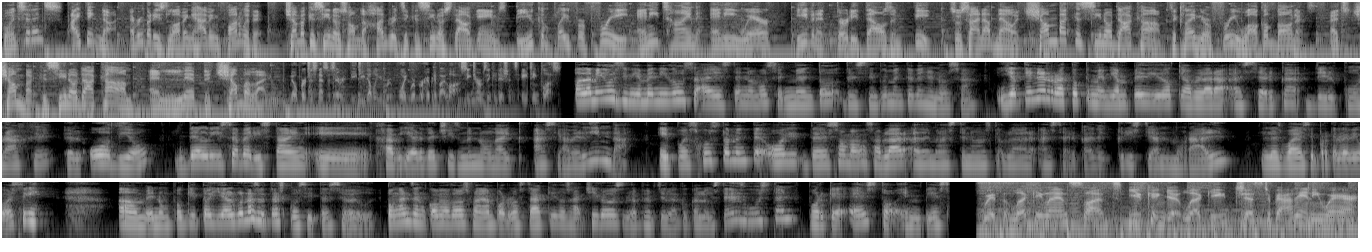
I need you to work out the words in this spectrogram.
Coincidence? I think not. Everybody's loving having fun with it. Chumba Casino is home to hundreds of casino style games that you can play for free anytime, anywhere, even at 30,000 feet. So sign up now at chumbacasino.com to claim your free welcome bonus. That's chumbacasino.com and live the Chumba life. No purchase necessary. VGW Group. Void were prohibited by law. See terms and conditions. 18 plus. Hola amigos y bienvenidos a este nuevo segmento de Simplemente Venenosa. Ya tiene rato que me habían pedido que hablara acerca del coraje, el odio de Lisa Beristain y Javier de Chisme No Like hacia Belinda. Y pues justamente hoy de eso vamos a hablar. Además tenemos que hablar acerca de Cristian Moral. Les voy a decir por qué le digo así. um, en un poquito y algunas otras cositas. Pónganse cómodos, vayan por los taquis, los hachiros, la Pepsi, la Coca, lo que ustedes gusten, porque esto empieza. With Lucky Land slots, you can get lucky just about anywhere.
